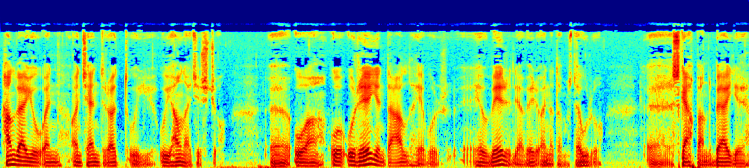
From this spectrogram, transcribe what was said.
han var jo en en kjent rødt i i Havna kyrkje. Eh og og og Rejendal hevur hevur verilig veri ein av dei store eh skapande berge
